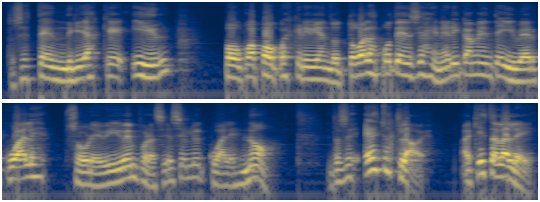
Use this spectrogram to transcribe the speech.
Entonces tendrías que ir poco a poco escribiendo todas las potencias genéricamente y ver cuáles sobreviven, por así decirlo, y cuáles no. Entonces, esto es clave. Aquí está la ley.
